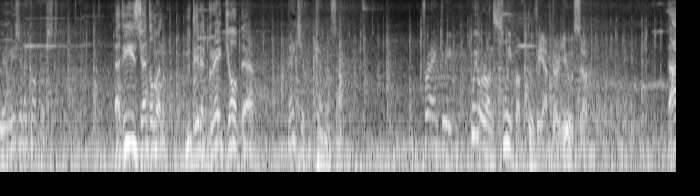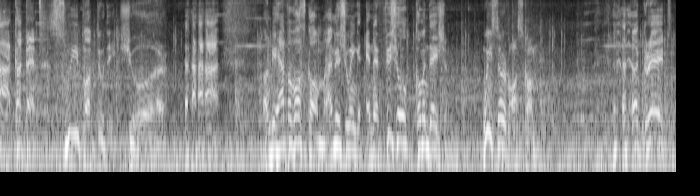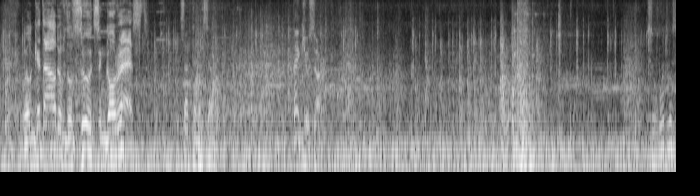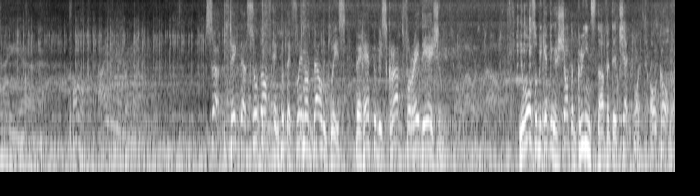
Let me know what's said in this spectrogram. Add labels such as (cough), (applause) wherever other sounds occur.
We're mission accomplished. At ease, gentlemen. You did a great job there. Thank you, Colonel Sir. Frankly, we were on sweep-up duty after you, sir. Ah, cut that. Sweep up duty. Sure. (laughs) on behalf of OSCOM, I'm issuing an official commendation. We serve OSCOM. (laughs) Great. Well, get out of those suits and go rest. Certainly, sir. Thank you, sir. So what was I, uh... Oh, I remember now. Sir, take that suit off and put the flamer down, please. They have to be scrubbed for radiation. You'll also be getting a shot of green stuff at the checkpoint, all cold.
